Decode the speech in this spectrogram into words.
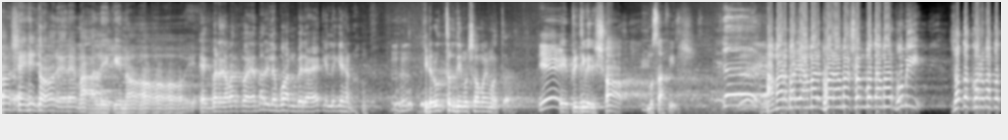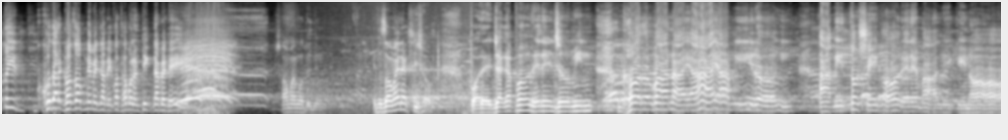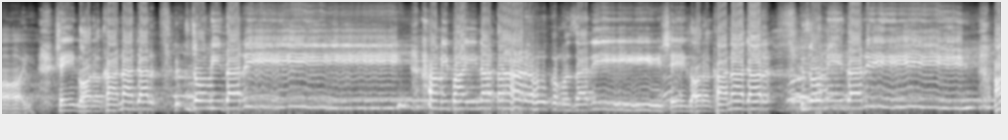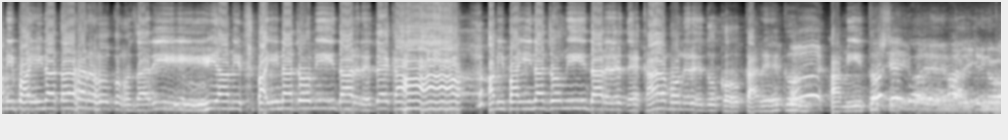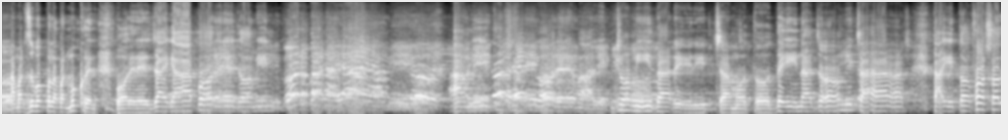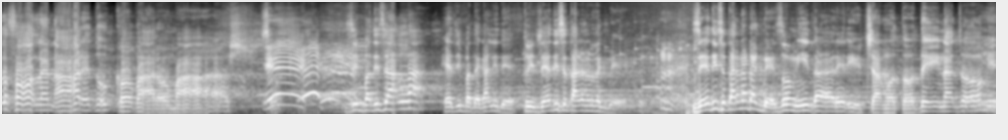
তো সেই ঘরের মালিক নয়। একবার আবার এবার হইলে বন বেড়ে কে লেগে হেন। এটার উত্তর দিব সময় মতো। এই পৃথিবীর সব মুসাফির। আমার বাড়ি আমার ঘর আমার সম্পদ আমার ভূমি। যত করবা ততই খোদার গজব নেমে যাবে। কথা বলেন ঠিক না বেঠে? সময় মতো দিন কিন্তু জমাই রাখছি সব। পরে জায়গা পরের জমিন। ঘর বানায় আমি রই। আমি তো সেই ঘরের মালিক নয় সেই ঘরখানা যার জমিদারি আমি পাই না তার হুকুম জারি। সে ঘরখানা যার জমিদারি আমি পাই না তাহার হুকুম জারি আমি পাই না জমিদারের দেখা। আমি পাই না জমিদারের দেখা মনের দুঃখ কারে গো? আমি তো সেই আমার যুবক পোলাপান মুখ খোলেন। পরের জায়গা পরের জমিন। আমি তো সেই জমিদারের ইচ্ছা মতো দেই না জমি চাষ। তাই তো ফসল ফলে না হারে দুঃখ বারো মাস। জিব্বা দিছে আল্লাহ কে জিব্বা দে গালি দে তুই যে দিছে তারে থাকবে যে দিছে তারে না ডাকবে, জমিদারের ইচ্ছা মতো দেই না জমি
